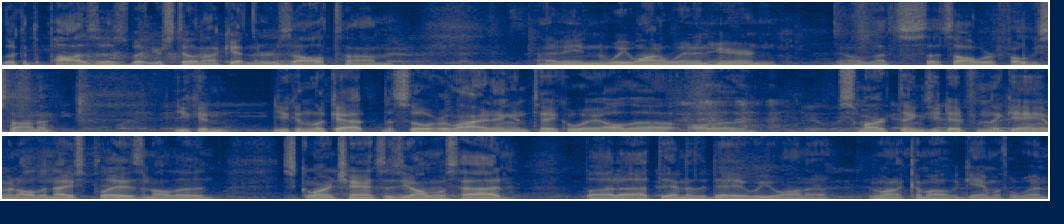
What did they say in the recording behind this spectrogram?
look at the positives, but you're still not getting the result. Um, I mean, we want to win in here, and you know that's that's all we're focused on. And you can you can look at the silver lining and take away all the all the smart things you did from the game and all the nice plays and all the scoring chances you almost had. But uh, at the end of the day, we want to we want to come out of the game with a win.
